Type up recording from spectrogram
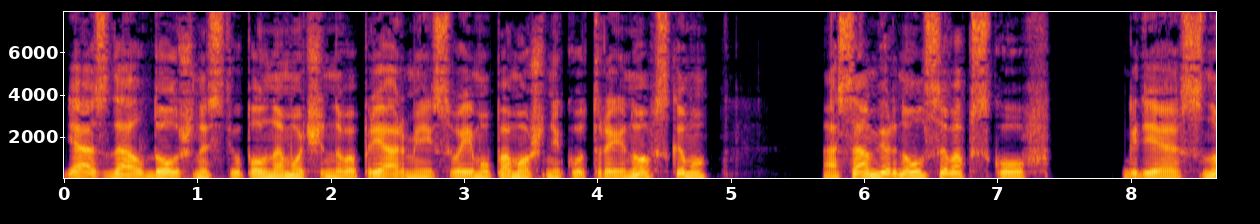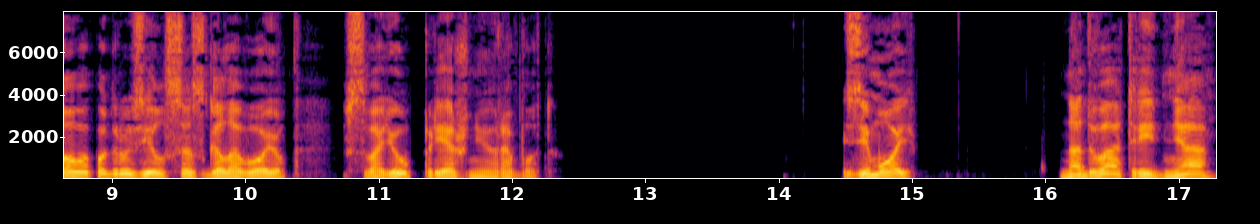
я сдал должность уполномоченного при армии своему помощнику Троиновскому, а сам вернулся в Псков, где снова погрузился с головою в свою прежнюю работу. Зимой на два-три дня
